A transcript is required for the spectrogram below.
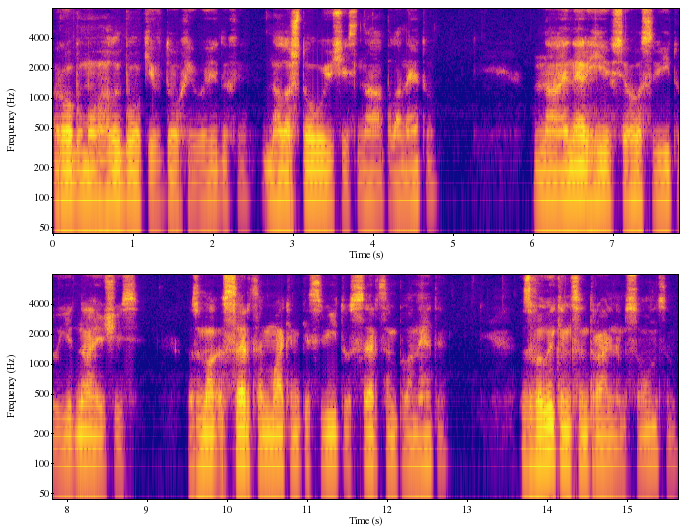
робимо глибокі вдохи видохи, налаштовуючись на планету на енергії всього світу, єднаючись з серцем матінки світу, з серцем планети, з великим центральним сонцем.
